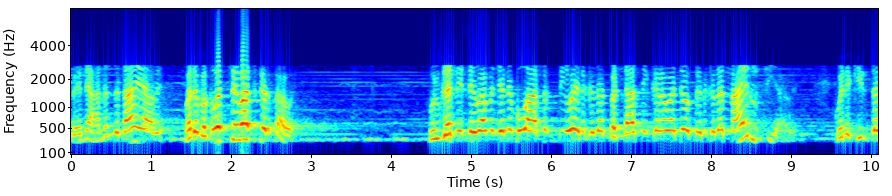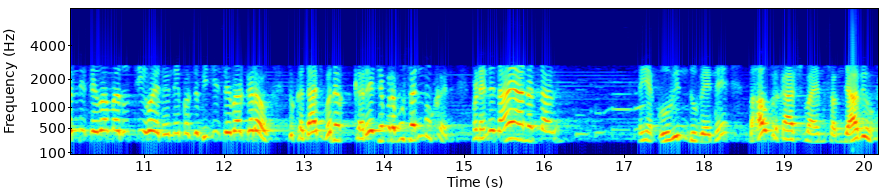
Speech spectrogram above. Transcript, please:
તો એને આનંદ ના આવે. ભલે ભગવત સેવા જ કરતા હોય. ફૂલઘરની સેવામાં જેને બહુ આસક્તિ હોય, એને કદાચ ભંડારની કરાવવા જાઓ, તો એને કદાચ નાય રુચિ આવે. કોઈને કીર્તનની સેવામાં રુચિ હોય ને એને પાસે બીજી સેવા કરાવો, તો કદાચ ભલે કરે છે પ્રભુ સન્મુખ જ, પણ એને ના આનંદ આવે. અહીંયા ગોવિંદ દુબેને ભાવ પ્રકાશમાં એમ સમજાવ્યું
